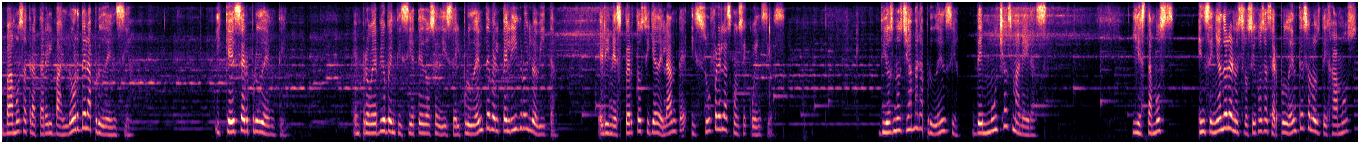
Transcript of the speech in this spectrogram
vamos a tratar el valor de la prudencia. ¿Y qué es ser prudente? En Proverbios 27, 12 dice, el prudente ve el peligro y lo evita. El inexperto sigue adelante y sufre las consecuencias. Dios nos llama a la prudencia de muchas maneras. Y estamos enseñándole a nuestros hijos a ser prudentes o los dejamos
